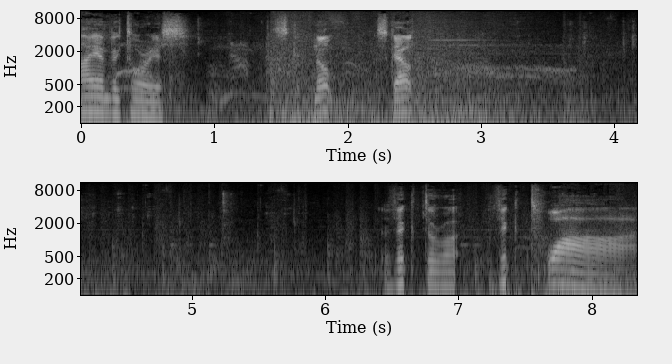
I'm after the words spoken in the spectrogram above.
I am victorious. Sc nope, scout. Victor, victoire.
